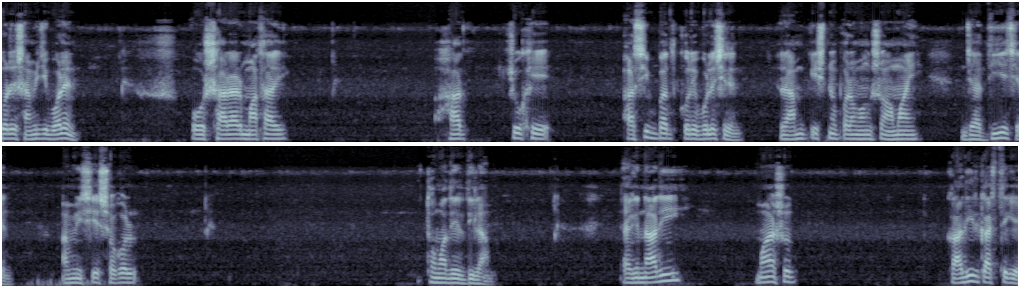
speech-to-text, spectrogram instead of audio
করে স্বামীজি বলেন ও সারার মাথায় হাত চোখে আশীর্বাদ করে বলেছিলেন, রামকৃষ্ণ পরমহংস আমায় যা দিয়েছেন, আমি সে সকল তোমাদের দিলাম। এক নারী মাস কালীর কাছ থেকে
